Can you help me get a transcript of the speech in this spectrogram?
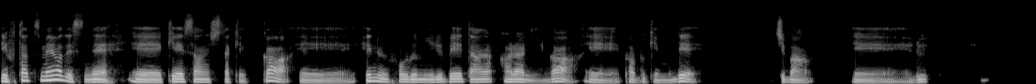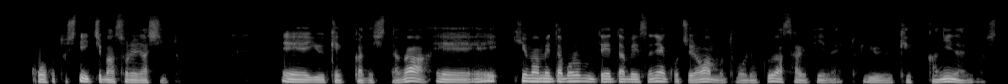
で、二つ目はですね、えー、計算した結果、えー、N フォルミルベータアラニンが、えー、パブケムで一番、え、候補として一番それらしいという結果でしたが、えー、ヒューマンメタボロームデータベースにはこちらはもう登録がされていないという結果になりました。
